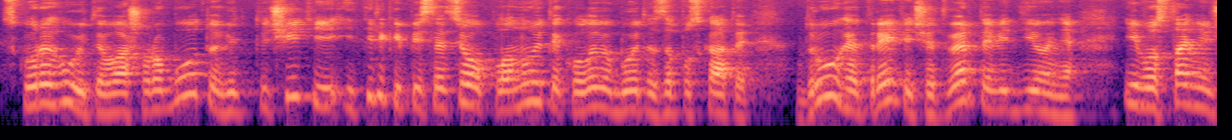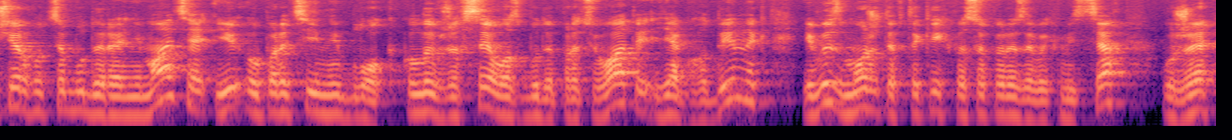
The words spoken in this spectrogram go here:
скоригуйте вашу роботу, відточіть її, і тільки після цього плануйте, коли ви будете запускати друге, третє, четверте відділення. І в останню чергу це буде реанімація і операційний блок, коли вже все у вас буде працювати як годинник, і ви зможете в таких високоризових місцях уже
